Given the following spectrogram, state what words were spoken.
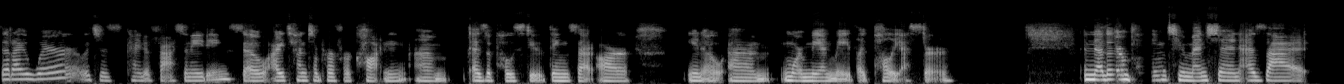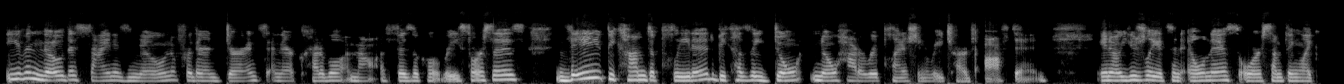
that I wear, which is kind of fascinating. So I tend to prefer cotton um, as opposed to things that are you know, um, more man-made like polyester. Another important to mention is that even though this sign is known for their endurance and their incredible amount of physical resources, they become depleted because they don't know how to replenish and recharge often. You know, usually it's an illness or something like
